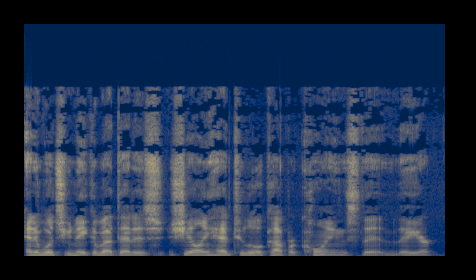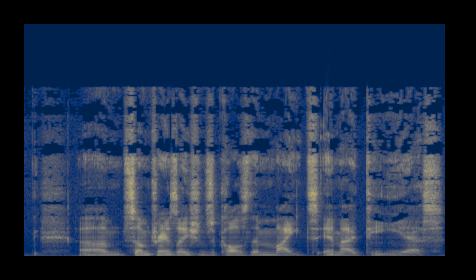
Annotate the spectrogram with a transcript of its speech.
and what's unique about that is she only had two little copper coins that they are um, some translations calls them mites, M-I-T-E-S.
